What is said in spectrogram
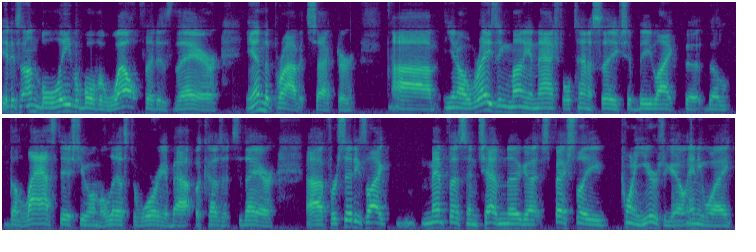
it is unbelievable the wealth that is there in the private sector. Uh, you know, raising money in Nashville, Tennessee should be like the, the, the last issue on the list to worry about because it's there. Uh, for cities like Memphis and Chattanooga, especially 20 years ago anyway,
